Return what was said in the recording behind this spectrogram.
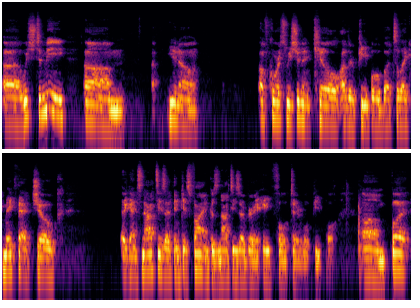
Uh, which to me, um, you know, of course we shouldn't kill other people, but to like make that joke against Nazis, I think is fine because Nazis are very hateful, terrible people. Um, but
